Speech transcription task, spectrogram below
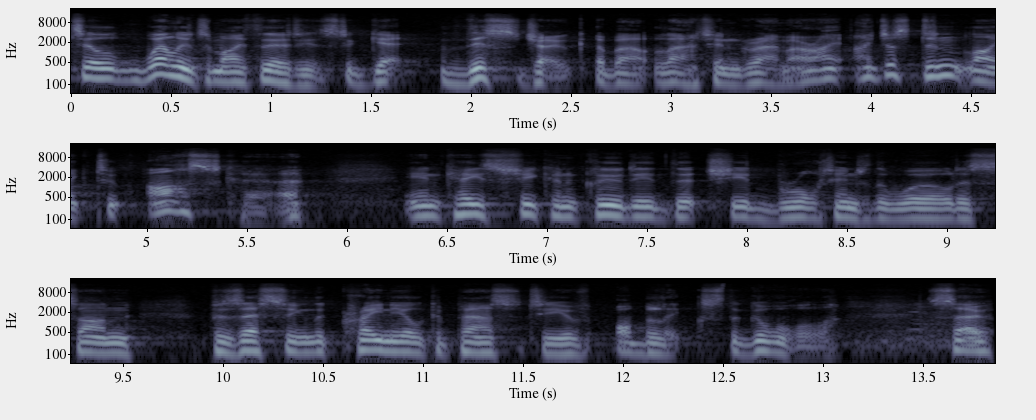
till well into my 30s to get this joke about Latin grammar. I, I just didn't like to ask her in case she concluded that she had brought into the world a son possessing the cranial capacity of Obelix the Gaul. So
